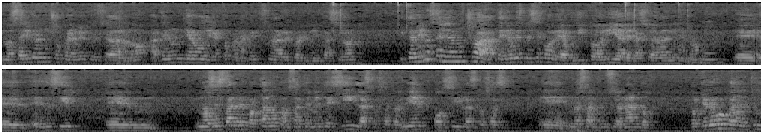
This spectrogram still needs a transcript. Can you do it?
nos ayuda mucho con el ciudadano a tener un diálogo directo con la gente, es una retroalimentación y también nos ayuda mucho a tener una especie como de auditoría de la ciudadanía, ¿no? Eh, eh, es decir, em, nos están reportando constantemente si las cosas van bien o si las cosas eh, no están funcionando. Porque luego cuando tú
